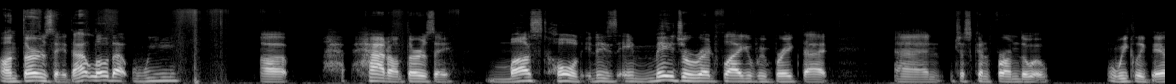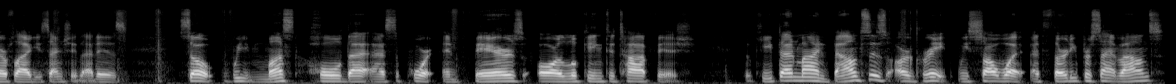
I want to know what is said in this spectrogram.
On Thursday, that low that we uh, had on Thursday must hold. It is a major red flag if we break that and just confirm the weekly bear flag essentially that is so we must hold that as support, and bears are looking to top fish. So keep that in mind. Bounces are great. We saw what a 30% bounce,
